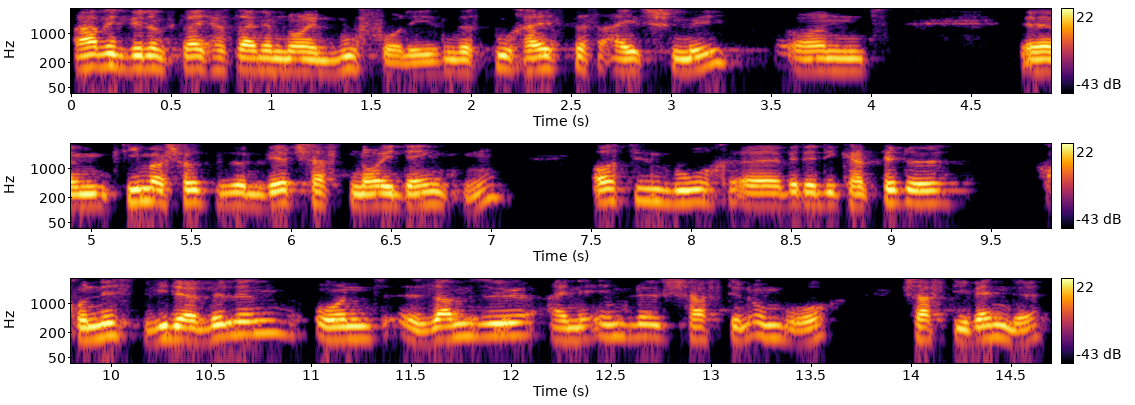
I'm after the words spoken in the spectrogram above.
Arvid wird uns gleich aus seinem neuen Buch vorlesen. Das Buch heißt Das Eis schmilzt und ähm, Klimaschutz und Wirtschaft neu denken. Aus diesem Buch äh, wird er die Kapitel Chronist wider Willen und Samsö, eine Insel schafft den Umbruch, schafft die Wende,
